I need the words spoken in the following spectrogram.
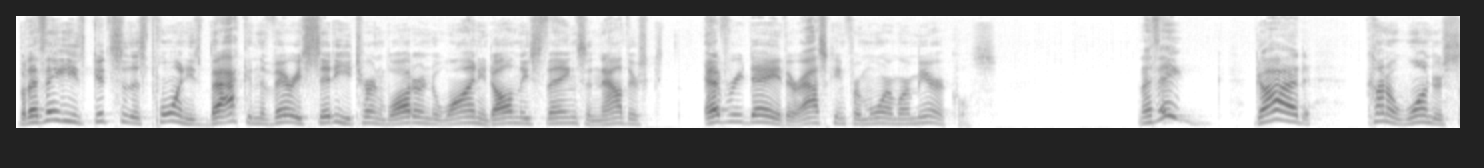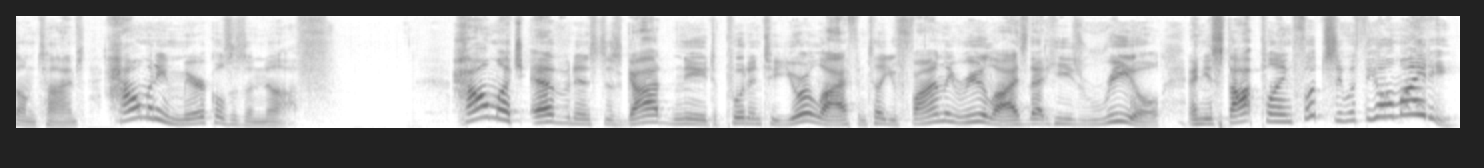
But I think he gets to this point. He's back in the very city. He turned water into wine. He did all these things, and now there's every day they're asking for more and more miracles. And I think God kind of wonders sometimes how many miracles is enough? How much evidence does God need to put into your life until you finally realize that He's real and you stop playing footsie with the Almighty?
